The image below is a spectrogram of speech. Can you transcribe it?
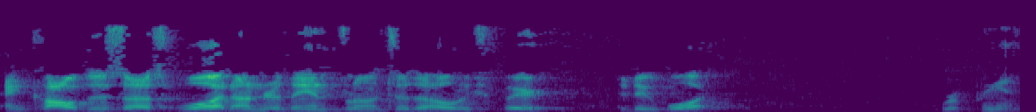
and causes us what? Under the influence of the Holy Spirit. To do what? Repent.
